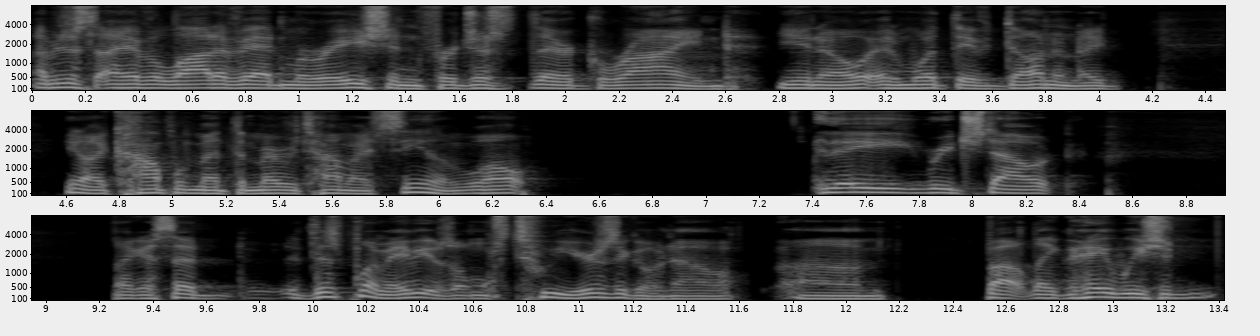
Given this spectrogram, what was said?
I'm just I have a lot of admiration for just their grind, you know, and what they've done, and I, you know, I compliment them every time I see them. Well, they reached out, like I said, at this point, maybe it was almost two years ago now, um, about like, hey, we should.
